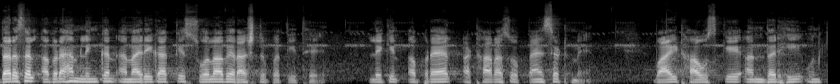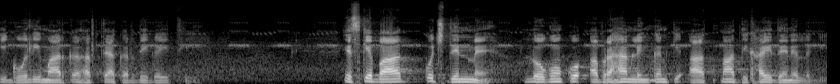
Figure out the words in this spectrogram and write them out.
दरअसल, अब्राहम लिंकन अमेरिका के सोलहवें राष्ट्रपति थे, लेकिन अप्रैल 1865 में व्हाइट हाउस के अंदर ही उनकी गोली मारकर हत्या कर दी गई थी। इसके बाद कुछ दिन में लोगों को अब्राहम लिंकन की आत्मा दिखाई देने लगी।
